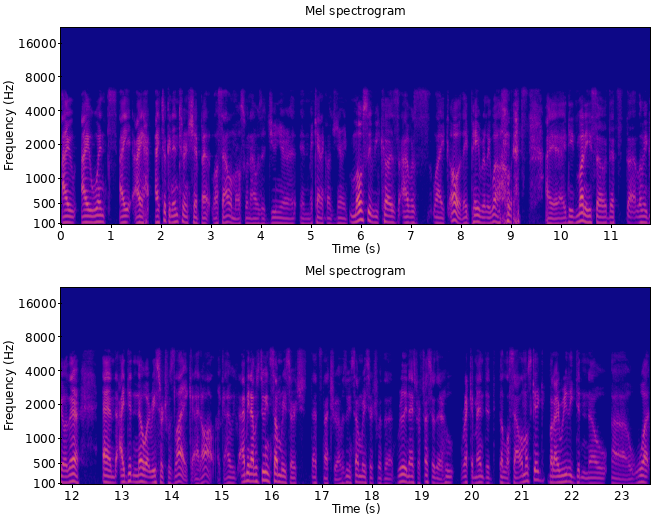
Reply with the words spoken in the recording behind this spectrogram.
I I went I, I I took an internship at Los Alamos when I was a junior in mechanical engineering, mostly because I was like, oh, they pay really well. that's I, I need money, so that's uh, let me go there. And I didn't know what research was like at all. Like I I mean I was doing some research. That's not true. I was doing some research with a really nice professor there who recommended the Los Alamos gig, but I really didn't know uh, what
